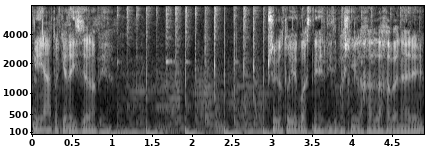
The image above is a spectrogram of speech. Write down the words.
Ja to kiedyś zrobię. Przygotuję własny edit właśnie La, La Habanery.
